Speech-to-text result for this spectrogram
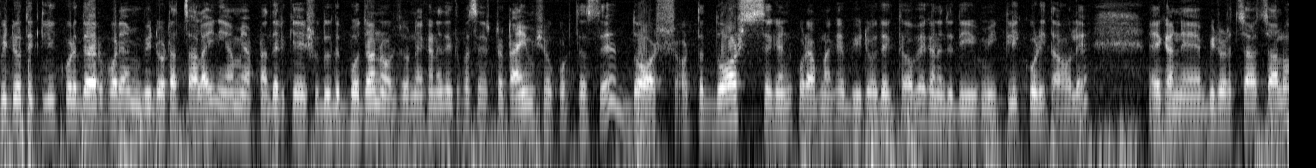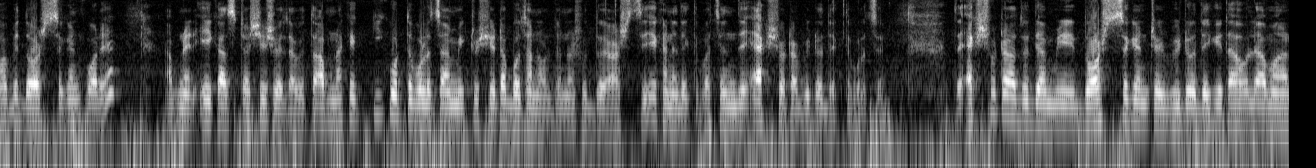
ভিডিওতে ক্লিক করে দেওয়ার পরে আমি ভিডিওটা চালাইনি, আমি আপনাদেরকে শুধু বোঝানোর জন্য। এখানে দেখতে পাচ্ছেন একটা টাইম শো করতেছে, দশ, অর্থাৎ দশ সেকেন্ড করে আপনাকে ভিডিও দেখতে হবে। এখানে যদি আমি ক্লিক করি তাহলে এখানে ভিডিওটা চালু হবে, দশ সেকেন্ড পরে আপনার এই কাজটা শেষ হয়ে যাবে। তো আপনাকে কি করতে বলেছে আমি একটু সেটা বোঝানোর জন্য শুদ্ধ আসছি। এখানে দেখতে পাচ্ছেন যে একশোটা ভিডিও দেখতে বলেছে। তো একশোটা যদি আমি দশ সেকেন্ডের ভিডিও দেখি তাহলে আমার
